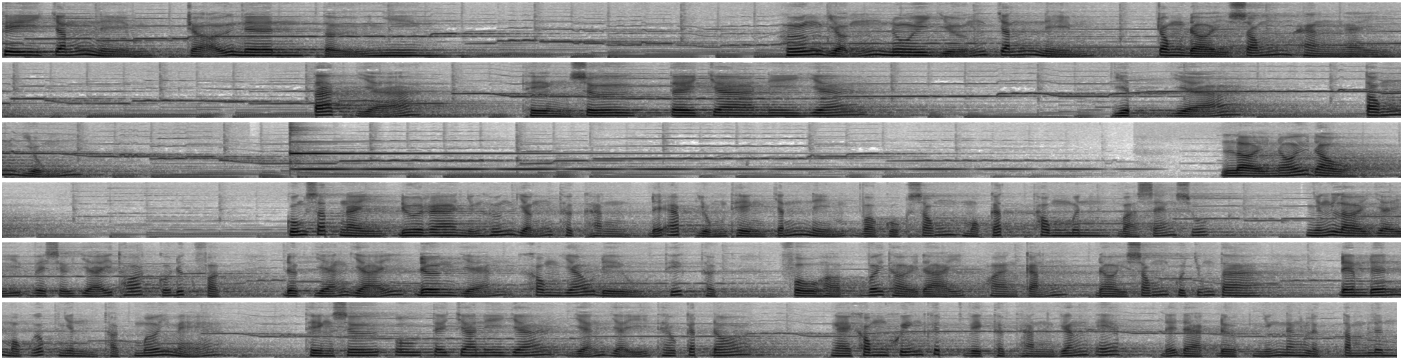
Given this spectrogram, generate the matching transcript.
khi chánh niệm trở nên tự nhiên. Hướng dẫn nuôi dưỡng chánh niệm trong đời sống hàng ngày. Tác giả thiền sư tê cha ni giá. Dịch giả tống dũng. Lời nói đầu. Cuốn sách này đưa ra những hướng dẫn thực hành để áp dụng thiền chánh niệm vào cuộc sống một cách thông minh và sáng suốt. Những lời dạy về sự giải thoát của đức phật được giảng giải đơn giản, không giáo điều, thiết thực, phù hợp với thời đại hoàn cảnh, đời sống của chúng ta đem đến một góc nhìn thật mới mẻ. Thiền sư utechani giá giảng dạy theo cách đó. Ngài không khuyến khích việc thực hành gắn ép để đạt được những năng lực tâm linh.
